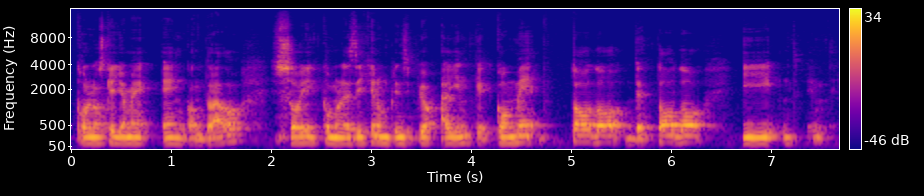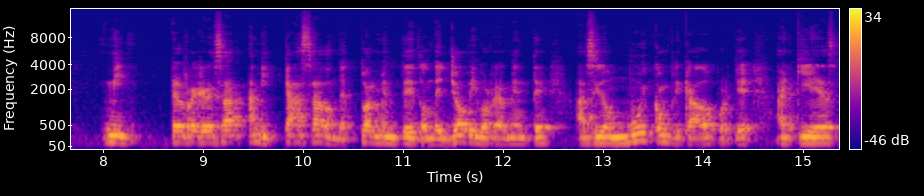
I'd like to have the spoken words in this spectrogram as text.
con los que yo me he encontrado. Soy, como les dije en un principio, alguien que come todo, de todo y em, mi, el regresar a mi casa donde actualmente, donde yo vivo realmente, ha sido muy complicado porque aquí es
